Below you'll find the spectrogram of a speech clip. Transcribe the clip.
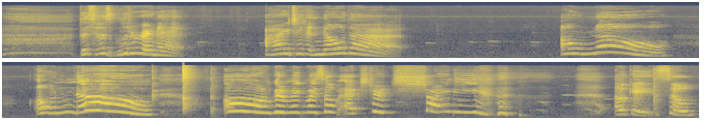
this has glitter in it. I didn't know that. Oh no. Oh no. Oh, I'm gonna make myself extra shiny. okay, so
